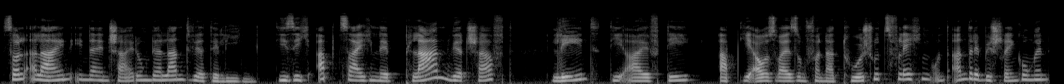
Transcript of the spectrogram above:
soll allein in der Entscheidung der Landwirte liegen. Die sich abzeichnende Planwirtschaft lehnt die AfD ab. Die Ausweisung von Naturschutzflächen und andere Beschränkungen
